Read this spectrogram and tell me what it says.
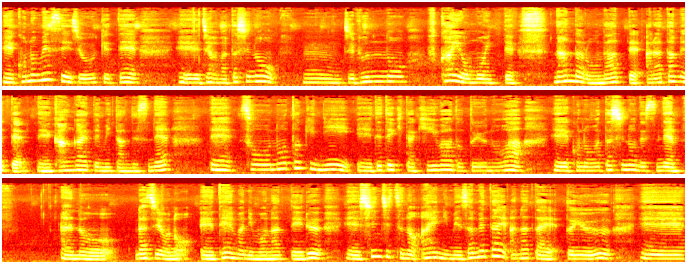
えー、このメッセージを受けて、えじゃあ私のうん自分の深い思いって何だろうなって改めて、え考えてみたんですね。でその時に、え出てきたキーワードというのは、えこの私のですねあのラジオの、えー、テーマにもなっている、えー、真実の愛に目覚めたいあなたへ」という、えー、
